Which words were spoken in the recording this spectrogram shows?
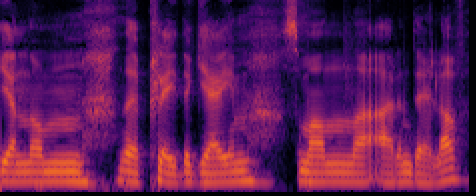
Gjennom det Play the Game som han er en del av.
